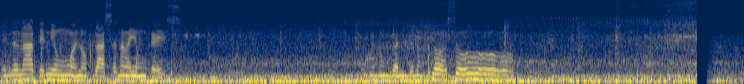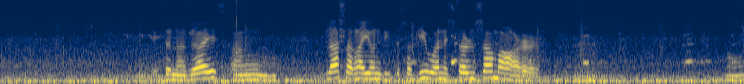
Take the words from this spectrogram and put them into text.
Tingnan natin yung ano, plaza na ngayon guys. Anong ganda ng plaza. Ito na guys Ang plaza ngayon dito sa Giwan Eastern Samar. Oh.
